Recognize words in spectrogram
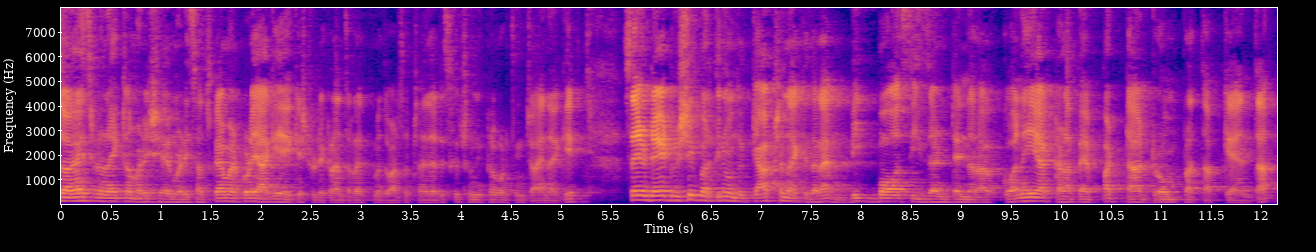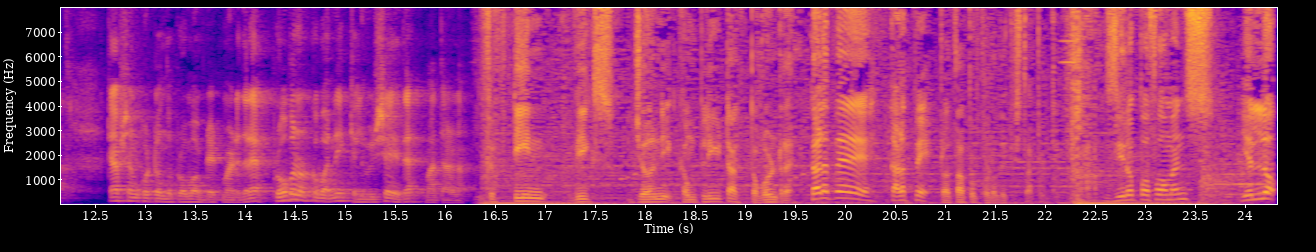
ಸೊ ಹಾಗಾಗಿ ವಿಡಿಯೋ ಲೈಕ್ನ ಮಾಡಿ ಶೇರ್ ಮಾಡಿ ಸಬ್ಸ್ಕ್ರೈಬ್ ಮಾಡ್ಕೊಳ್ಳಿ ಹಾಗೆ ಏಕೆ ಸ್ಟುಡಿಯೋ ಅಂತ ಮತ್ತು ವಾಟ್ಸಪ್ ಚಾನಲ್ ಡಿಸ್ಕ್ರಿಪ್ಷನ್ ಲಿಂಕ್ ಕೊಡ್ತೀನಿ ಜಾಯ್ನ್ ಆಗಿ. ಸೊ ಇನ್ನು ಡೈರೆಕ್ಟ್ ವಿಷಯಕ್ಕೆ ಬರ್ತೀನಿ ಒಂದು ಕ್ಯಾಪ್ಷನ್ ಹಾಕಿದ್ದಾರೆ. ಬಿಗ್ ಬಾಸ್ ಸೀಸನ್ ಟೆನ್ನರ ಕೊನೆಯ ಕಳಪೆ ಪಟ್ಟ ಡ್ರೋಮ್ ಪ್ರತಾಪ್ಗೆ ಅಂತ. ಕ್ಯಾಪ್ಷನ್ ಕೊಟ್ಟು ಒಂದು ಪ್ರೋಮೋ ಅಪ್ಡೇಟ್ ಮಾಡಿದರೆ ಪ್ರೋಮೋ ನೋಡ್ಕೊ ಬನ್ನಿ ಕೆಲವು ವಿಷಯ ಇದೆ ಮಾತಾಡೋಣ. ಫಿಫ್ಟೀನ್ ವೀಕ್ಸ್ ಜರ್ನಿ ಕಂಪ್ಲೀಟ್ ಆಗಿ ತಗೊಂಡ್ರೆ ಕಳಪೆ ಕಳಪೆ. ಪ್ರತಾಪ್ ಕೊಡೋದಕ್ಕೆ ಇಷ್ಟಪಡ್ತೀನಿ. ಝೀರೋ ಪರ್ಫಾರ್ಮೆನ್ಸ್ ಎಲ್ಲೋ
